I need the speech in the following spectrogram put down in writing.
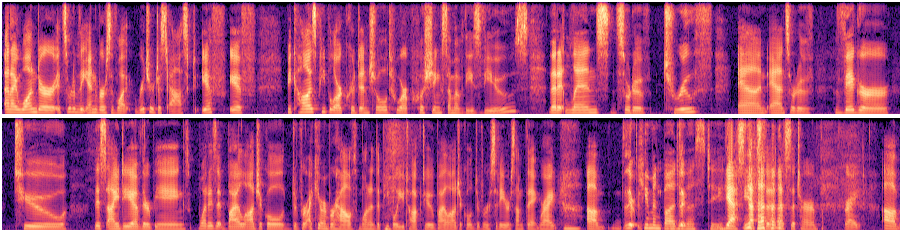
and I wonder, it's sort of the inverse of what Richard just asked. If if because people are credentialed who are pushing some of these views, that it lends sort of truth and and sort of vigor to this idea of there being what is it biological diver I can't remember how one of the people you talked to biological diversity or something right? Um there, Human the- biodiversity. yes that's the that's the term right. Um,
